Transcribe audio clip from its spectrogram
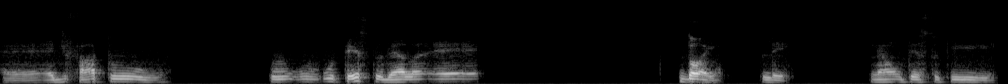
É, é de fato o, o, texto dela é dói ler. Não é um texto que,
